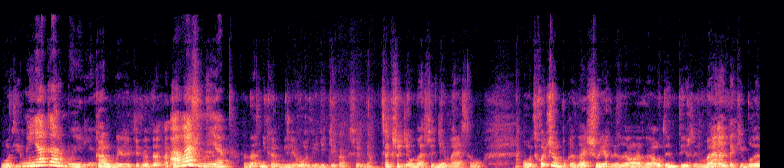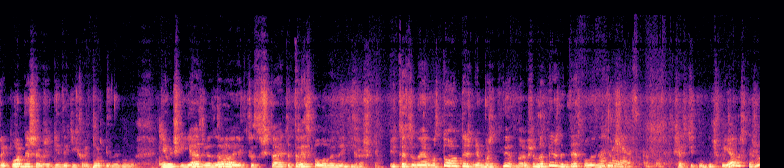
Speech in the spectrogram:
От і Меня кормили. кормили тебе, да? А, А вас нет. а нас не кормили. Вот, видите, как сегодня. Так сьогодні у нас сьогодні весело. От, хочу вам показати, що я зв'язала за один тиждень. У мене такі були рекорди, ще в житті таких рекордів не було. Дівчатки, я зв'язала, як це вважаєте, три з половиною іграшки. І це, це, мабуть, з того тижня, може, не знаю. В общем, за тиждень три з половиною Можно іграшки. я расскажу? Сейчас, секундочку, я розкажу,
